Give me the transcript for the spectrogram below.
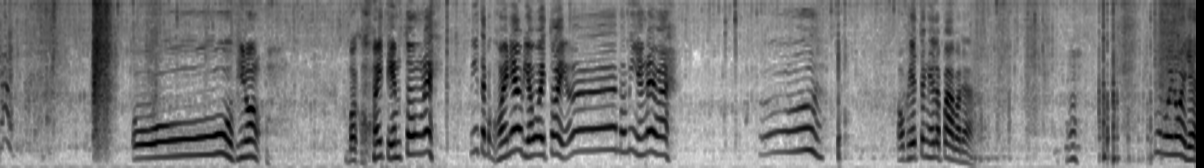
สาม โอ้พี่น้อง บักหอยเต็มตรงเลย มีแต่บักหอยแนวเดียวไอ้ต้อย เออบ่มีอย่างไรวะเออเอาเพชรจังไงล่ะป้าบัดอะอืมตัวน้อยๆแท้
